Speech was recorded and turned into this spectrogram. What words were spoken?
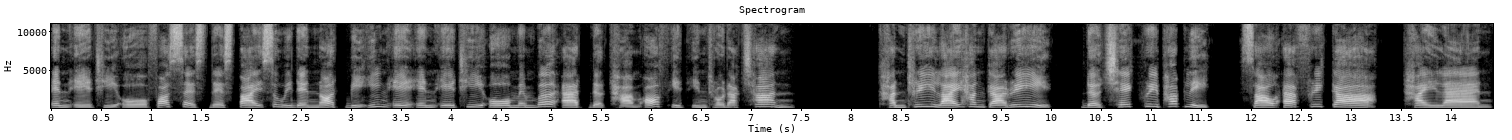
NATO forces despite Sweden not being a NATO member at the time of its introduction. Countries like Hungary, the Czech Republic, South Africa, Thailand,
